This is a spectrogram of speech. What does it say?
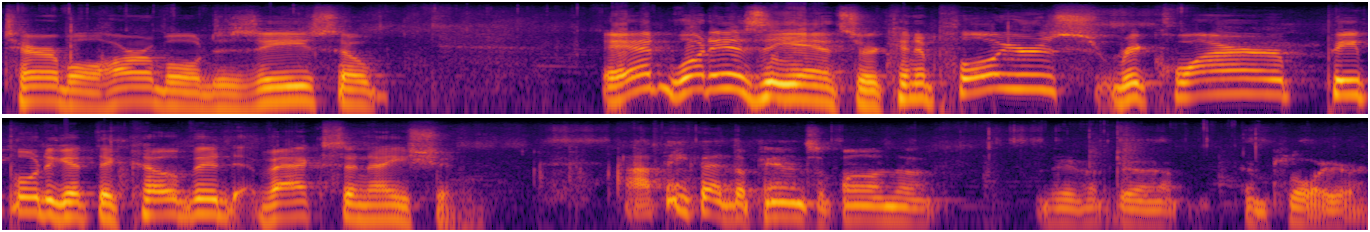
terrible, horrible disease. So. Ed, what is the answer? Can employers require people to get the COVID vaccination? I think that depends upon the, the, the employer.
